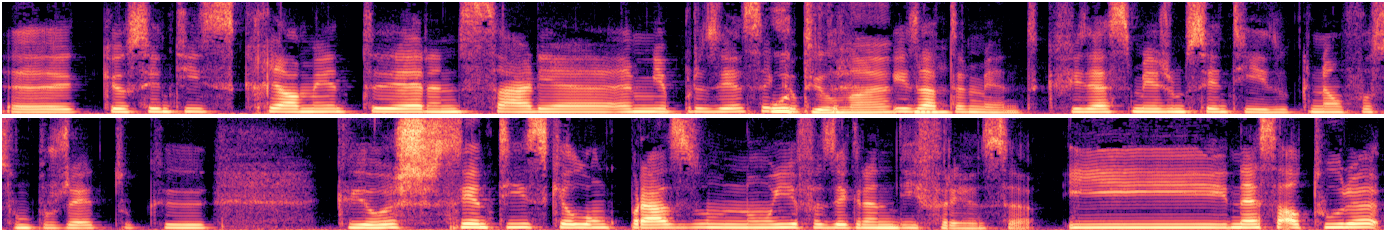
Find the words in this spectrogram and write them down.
uh, que eu sentisse que realmente era necessária a minha presença. Útil, eu, não é? Exatamente, que fizesse mesmo sentido, que não fosse um projeto que que eu sentisse que a longo prazo não ia fazer grande diferença. E nessa altura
